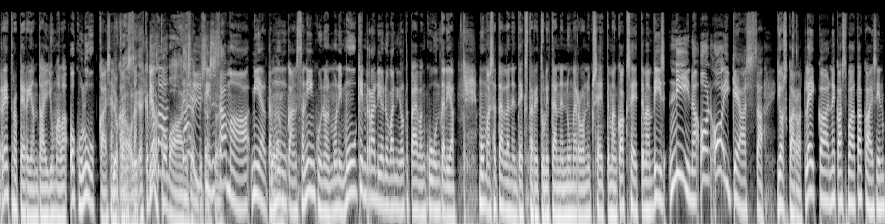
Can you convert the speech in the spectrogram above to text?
retroperjantai-jumala Oku Luukkaisen Joka kanssa. oli ehkä vielä joka on kovaäänisempi täysin tässä. samaa mieltä Kyllä. mun kanssa, niin kuin on moni muukin Radionovan iltapäivän kuuntelija. Muun muassa tällainen tekstari tuli tänne numeroon 17275. Niina on oikeassa. Jos karvat leikkaa, ne kasvaa takaisin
